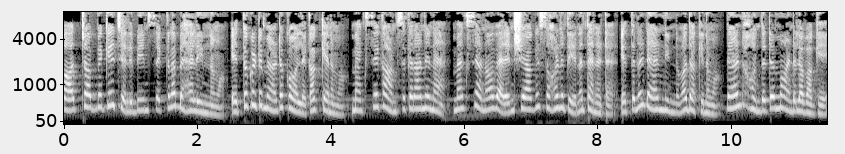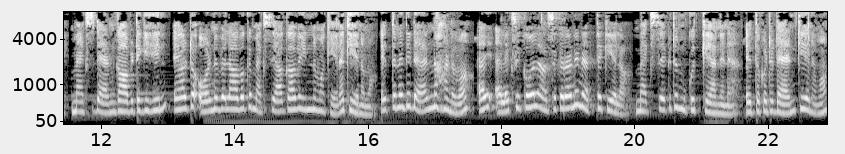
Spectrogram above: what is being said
බාත් ටබ් එකේ ජෙලි බීන්ස් එක්කලා බැහැලා ඉන්නවා. එතකොට මෙයාට කෝල් එකක් එනවා. මැක්ස් ඒක ආන්සර් කරන්නේ නෑ. මැක්ස් යනවා වැලෙන්ෂියාගේ සොහන තියෙන තැනට. එතන ඩෑන් ඉන්නවා දකිනවා. ඩෑන් හොඳටම අඬලා වගේ. මැක්ස් ඩෑන් ගාවට ගිහින් එයාට ඕන වෙලාවක මැක්ස් යා ගාව ඉන්නවා කියලා කියනවා. එතනදී ඩෑන් අහනවා ඇයි ඇලෙක්සි කෝල් ආන්සර් කරන්නේ නැත්තේ කියලා. මැක්ස් ඒකට මුකුත් කියන්නේ නෑ. එතකොට ඩෑන් කියනවා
